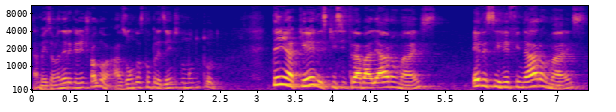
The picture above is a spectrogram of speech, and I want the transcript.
Da mesma maneira que a gente falou, as ondas estão presentes no mundo todo. Tem aqueles que se trabalharam mais, eles se refinaram mais,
